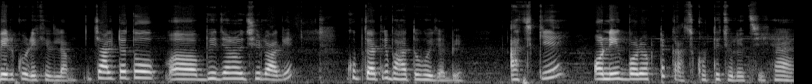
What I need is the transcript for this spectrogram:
বের করে রেখে দিলাম। চালটা তো ভেজানো ছিল আগে, খুব তাড়াতাড়ি ভাতও হয়ে যাবে। আজকে অনেক বড় একটা কাজ করতে চলেছি হ্যাঁ।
